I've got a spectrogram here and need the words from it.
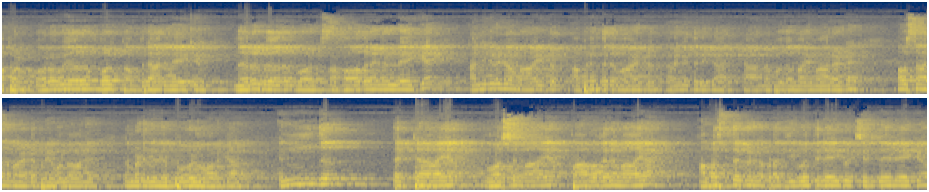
അപ്പോൾ കുറവേറുമ്പോൾ തമ്പുരാനിലേക്കും നിറവേറുമ്പോൾ സഹോദരങ്ങളിലേക്ക് അനുഗ്രഹമായിട്ടും അഭിനന്ദനമായിട്ടും ഇറങ്ങിത്തിരിക്കാൻ കാരണബോധമായി മാറട്ടെ. അവസാനമായിട്ട് പ്രിയമുള്ളവരെ നമ്മുടെ ജീവിതം എപ്പോഴും ഓർക്കാം എന്ത് തെറ്റായ മോശമായ പാപകരമായ അവസ്ഥകൾ നമ്മുടെ ജീവിതത്തിലേക്കോ ചിന്തയിലേക്കോ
